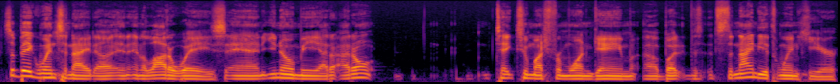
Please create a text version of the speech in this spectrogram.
it's a big win tonight uh, in, in a lot of ways. And you know me, I, don't take too much from one game, uh, but it's the 90th win here,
